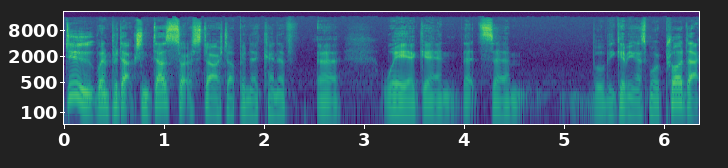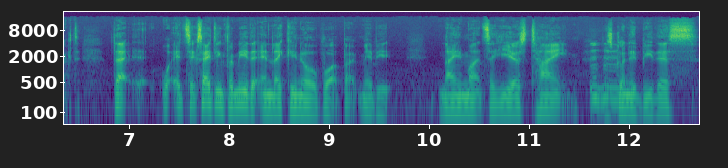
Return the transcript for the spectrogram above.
do when production does sort of start up in a kind of uh, way again that's um, will be giving us more product that it's exciting for me that in like you know what about maybe nine months a year's time there's going to be this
